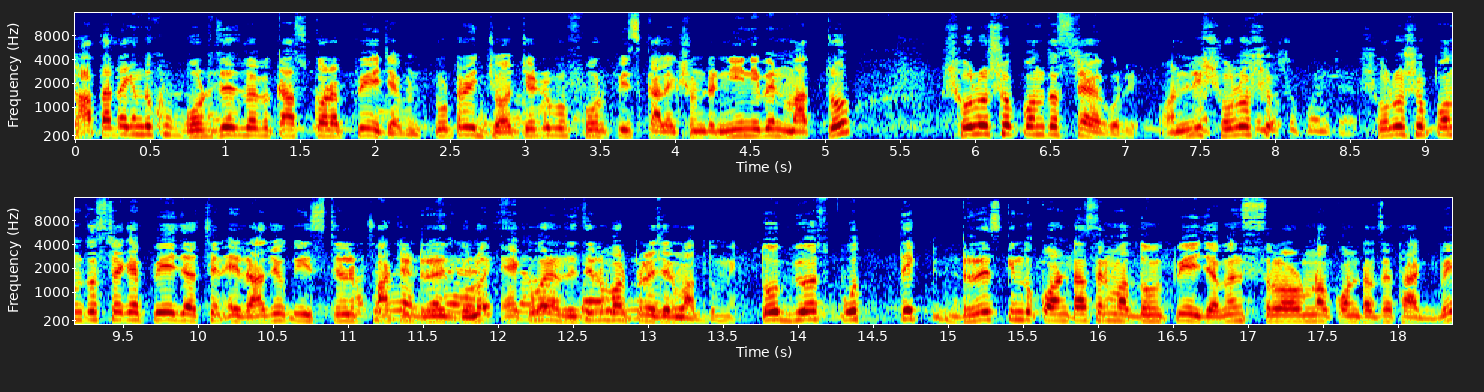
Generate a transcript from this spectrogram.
হাতাটা কিন্তু খুব গর্জিয়াস ভাবে কাজ করা পেয়ে যাবেন। টোটালি জর্জেটের উপর ফোর পিস কালেকশনটা নিয়ে নেবেন মাত্র ষোলোশো পঞ্চাশ টাকা করে। অনলি ষোলোশো ষোলোশো পঞ্চাশ। টাকা পেয়ে যাচ্ছেন এই রাজকীয় স্টাইলের পার্টি ড্রেসগুলো একেবারে রিজনেবল প্রাইজের মাধ্যমে। তো বিয়স প্রত্যেক ড্রেস কিন্তু কন্টাসের মাধ্যমে পেয়ে যাবেন। সেলরনা কন্টাসে থাকবে।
